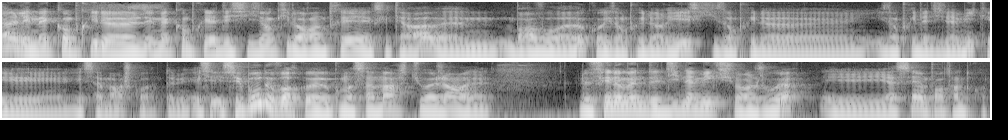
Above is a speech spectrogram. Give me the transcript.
Ouais, les mecs ont pris, le- les mecs ont pris la décision qui leur rentrait, etc. ben, bravo à eux, quoi. Ils ont pris le risque, ils ont pris, le, ils ont pris la dynamique et, et ça marche, quoi. Et c'est beau de voir que- comment ça marche, tu vois, genre euh, le phénomène de dynamique sur un joueur est assez important, quoi.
